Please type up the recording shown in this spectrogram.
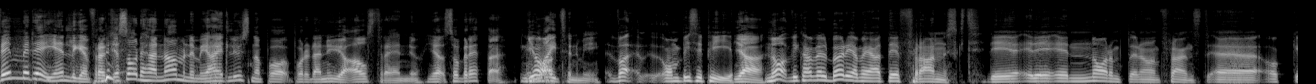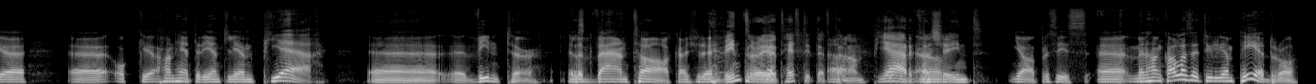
Vem är det egentligen? För att jag såg det här namnet men jag har inte lyssnat på, på det där nya alstret ännu. Ja, så berätta, Ja. enlighten me. Va, om Busy P? Ja. Nå, vi kan väl börja med att det är franskt. Det är, det är enormt, enormt franskt. Eh, och, eh, och han heter egentligen Pierre eh, eh, Winter, eller Vantar kanske det Winter är ett häftigt efternamn. Pierre kanske inte. Ja, precis. Eh, men han kallar sig tydligen Pedro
